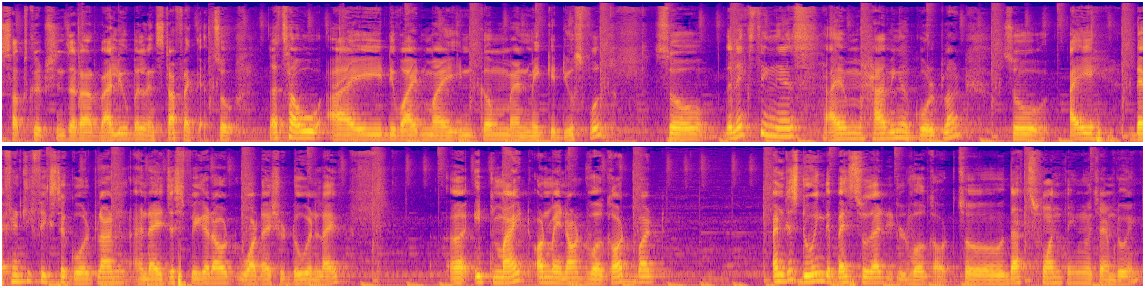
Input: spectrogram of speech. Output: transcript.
subscriptions that are valuable and stuff like that. So that's how i divide my income and make it useful. So the next thing is i am having a goal plan. So i definitely fixed a goal plan and i just figured out what i should do in life uh, it might or may not work out but I'm just doing the best so that it will work out. So that's one thing which I'm doing.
